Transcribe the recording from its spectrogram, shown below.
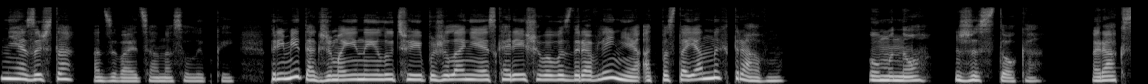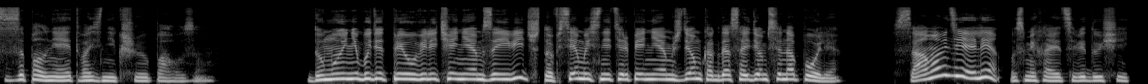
«Не за что», — отзывается она с улыбкой. «Прими также мои наилучшие пожелания скорейшего выздоровления от постоянных травм». Умно, жестоко. Ракс заполняет возникшую паузу. «Думаю, не будет преувеличением заявить, что все мы с нетерпением ждем, когда сойдемся на поле». «В самом деле», — усмехается ведущий,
